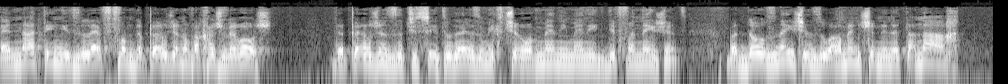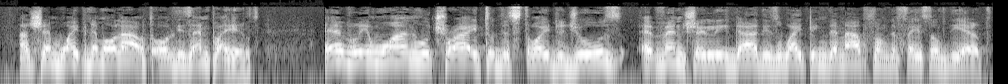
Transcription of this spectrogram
and nothing is left from the Persian of Achashverosh. The Persians that you see today is a mixture of many, many different nations. But those nations who are mentioned in the Tanakh, Hashem wiped them all out, all these empires. Everyone who tried to destroy the Jews, eventually God is wiping them out from the face of the earth.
